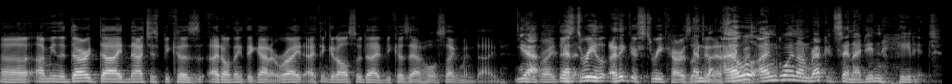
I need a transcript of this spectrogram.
Uh, I mean, the Dart died not just because I don't think they got it right. I think it also died because that whole segment died. Yeah, Right. There's and- three. I think there's three cars left And in that I will, segment. I'm going on record saying I didn't hate it.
